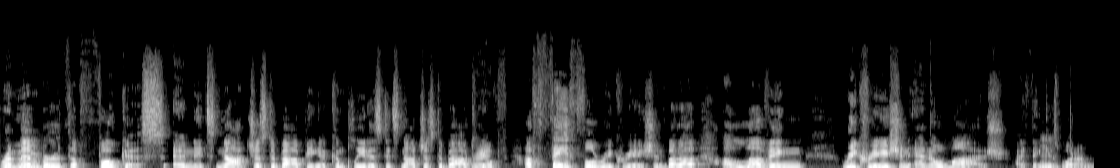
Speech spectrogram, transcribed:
remember the focus. And it's not just about being a completist. It's not just about you know a faithful recreation but a, a loving recreation and homage i think is what i'm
